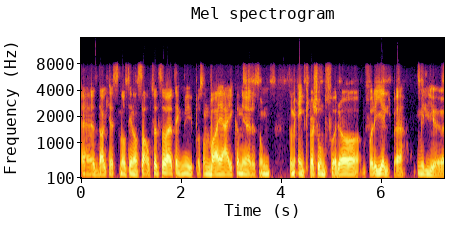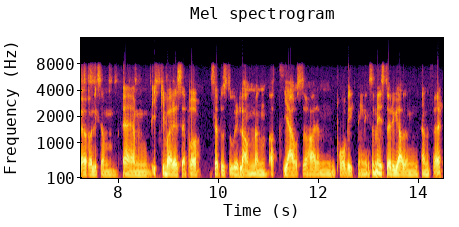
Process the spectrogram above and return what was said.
eh, Dag Hesten og Tina Saltvedt, så har jeg tenkt mye på sånn, hva jeg kan gjøre som, som enkeltperson for å, for å hjelpe miljøet. og liksom um, Ikke bare se på, se på store land, men at jeg også har en påvirkning liksom, i større grad enn enn før.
